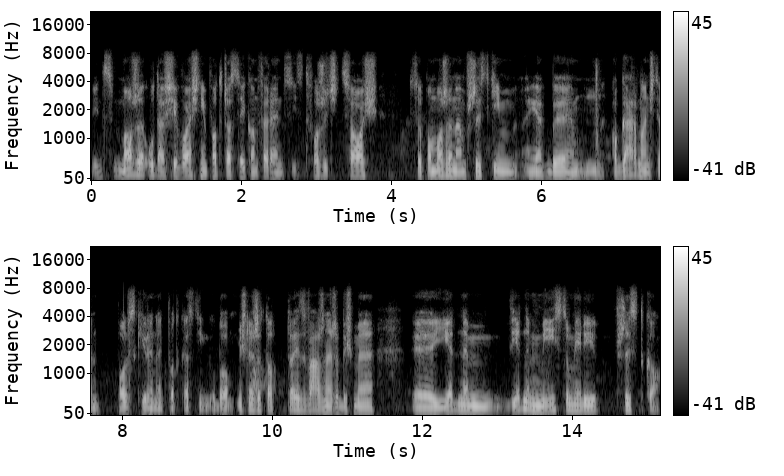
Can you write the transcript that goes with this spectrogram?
Więc może uda się właśnie podczas tej konferencji stworzyć coś, co pomoże nam wszystkim jakby mm, ogarnąć ten polski rynek podcastingu, bo myślę, że to, to jest ważne, żebyśmy e, jednym, w jednym miejscu mieli wszystko.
